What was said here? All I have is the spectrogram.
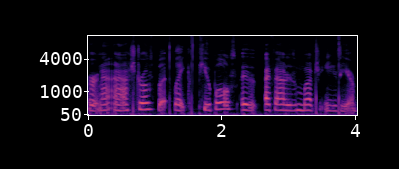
or not nostrils, but like pupils, I found is much easier.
